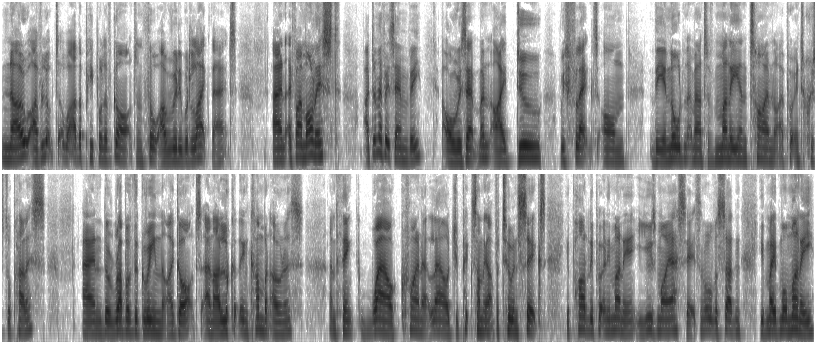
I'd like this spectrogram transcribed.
no, no i've looked at what other people have got and thought i really would like that And if I'm honest, I don't know if it's envy or resentment. I do reflect on the inordinate amount of money and time that I put into Crystal Palace and the rub of the green that I got. And I look at the incumbent owners and think, wow, crying out loud, you picked something up for two and six, you hardly put any money in you use my assets, and all of a sudden you've made more money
